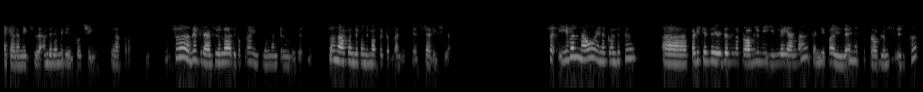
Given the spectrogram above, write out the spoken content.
அகாடமிக்ஸில் அந்த ரெமிடியல் கோச்சிங் அப்புறம். ஸோ அது கிராஜுவலாக அதுக்கப்புறம் இம்ப்ரூவ்மெண்ட் இருந்தது. ஸோ நான் கொஞ்சம் கொஞ்சமாக பிக்கப் பண்ணிட்டேன் ஸ்டடீஸில் ஸோ ஈவன் நவ் எனக்கு வந்துட்டு படிக்கிறது எழுதுறதுல ப்ராப்ளமே இல்லையான்னா கண்டிப்பாக இல்லை. எனக்கு ப்ராப்ளம்ஸ் இருக்குது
